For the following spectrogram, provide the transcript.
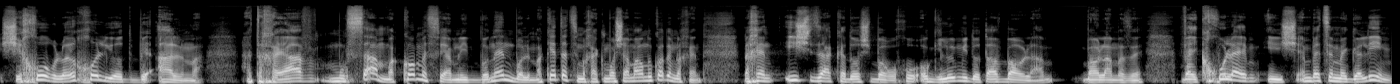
שחרור לא יכול להיות בעלמא, אתה חייב מושם, מקום מסוים, להתבונן בו, למקד את עצמך, כמו שאמרנו קודם לכן. לכן, איש זה הקדוש ברוך הוא, או גילוי מידותיו בעולם, בעולם הזה, ויקחו להם איש, הם בעצם מגלים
